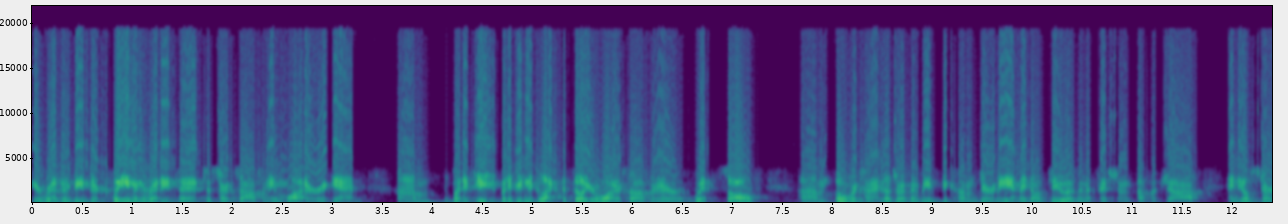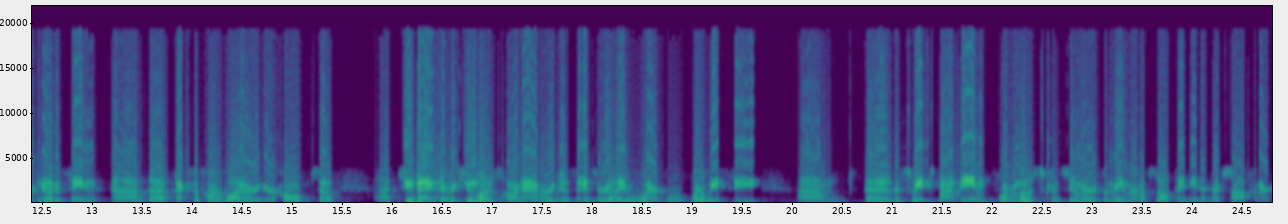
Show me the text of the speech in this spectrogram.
your resin beads are clean and ready to, to start softening water again. Um, but if you but if you neglect to fill your water softener with salt, um, over time those resin beads become dirty and they don't do as an efficient of a job, and you'll start noticing uh, the effects of hard water in your home. So uh, two bags every two months on average is, is really where where we see um, the the sweet spot being for most consumers and the amount of salt they need in their softener.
